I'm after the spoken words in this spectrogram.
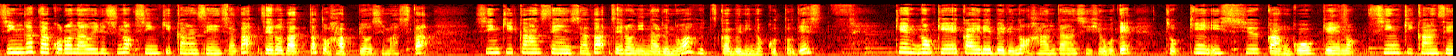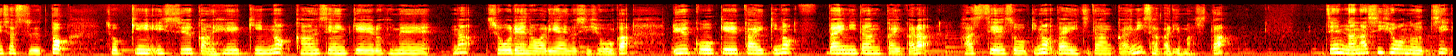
新型コロナウイルスの新規感染者がゼロだったと発表しました。新規感染者がゼロになるのは2日ぶりのことです。県の警戒レベルの判断指標で直近1週間合計の新規感染者数と直近1週間平均の感染経路不明な症例の割合の指標が流行警戒期の第2段階から発生早期の第1段階に下がりました。全7指標のうち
